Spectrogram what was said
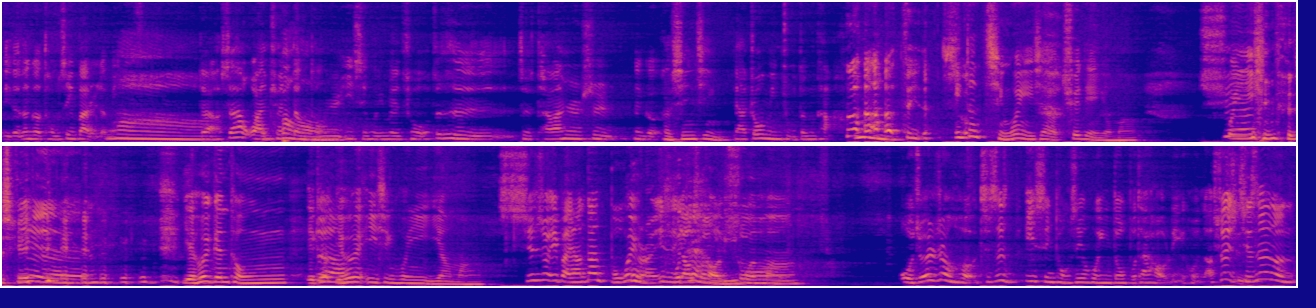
你的那个同性伴侣的名字。哇，对啊，所以它完全等同于异性婚姻，没错。就是就台湾人是那个很先进亚洲民主灯塔、嗯、自己的。哎，那请问一下，缺点有吗？婚姻的缺点 也会跟同也跟、啊、也会跟异性婚姻一样吗？其实就一般一样，但不会有人一直要求你说离婚吗？我觉得任何其实异性同性婚姻都不太好离婚啊，所以其实那个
